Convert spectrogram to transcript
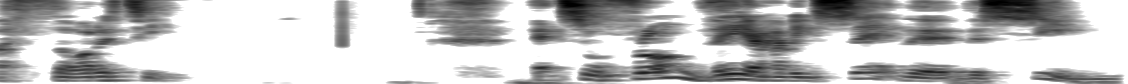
authority. Uh, so from there, having set the, the scene,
